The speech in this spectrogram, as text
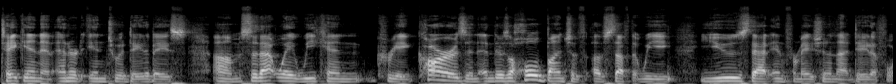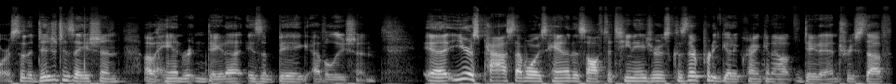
taken and entered into a database. Um, so that way we can create cards, and, and there's a whole bunch of, of stuff that we use that information and that data for. So the digitization of handwritten data is a big evolution uh, years past, I've always handed this off to teenagers because they're pretty good at cranking out data entry stuff.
